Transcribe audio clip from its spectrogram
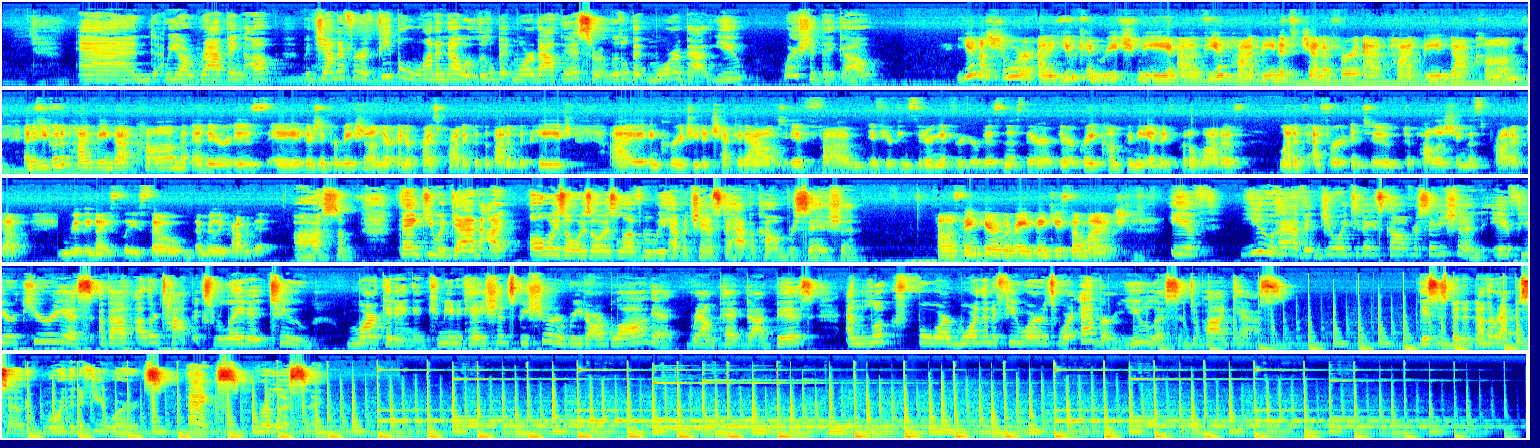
and we are wrapping up. But Jennifer, if people want to know a little bit more about this or a little bit more about you, where should they go? Yeah, sure. Uh, you can reach me uh, via Podbean. It's jennifer at podbean.com. And if you go to podbean.com, uh, there is a there's information on their enterprise product at the bottom of the page. I encourage you to check it out if um, if you're considering it for your business. They're they're a great company and they've put a lot of lot of effort into to polishing this product up really nicely. So I'm really proud of it. Awesome. Thank you again. I always, always, always love when we have a chance to have a conversation. Oh, same here, Lorraine. Thank you so much. If you have enjoyed today's conversation. If you're curious about other topics related to marketing and communications, be sure to read our blog at roundpeg.biz and look for more than a few words wherever you listen to podcasts. This has been another episode of More Than a Few Words. Thanks for listening.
